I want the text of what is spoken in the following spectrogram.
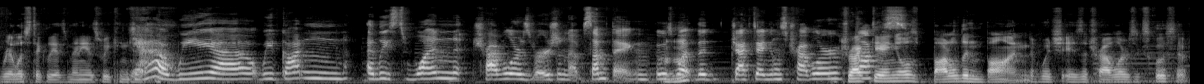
realistically as many as we can get. Yeah, we uh we've gotten at least one traveler's version of something. It was what the Jack Daniels Traveler. Mm-hmm. Jack box? Daniels Bottled in Bond, which is a traveler's exclusive.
